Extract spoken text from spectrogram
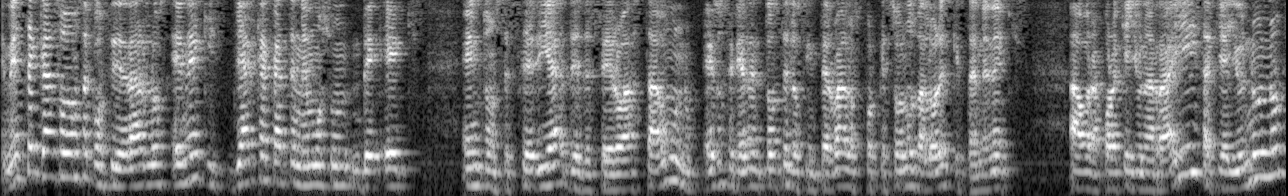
En este caso vamos a considerarlos en x, ya que acá tenemos un dx. Entonces sería desde 0 hasta 1. Esos serían entonces los intervalos, porque son los valores que están en x. Ahora, por aquí hay una raíz, aquí hay un 1,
